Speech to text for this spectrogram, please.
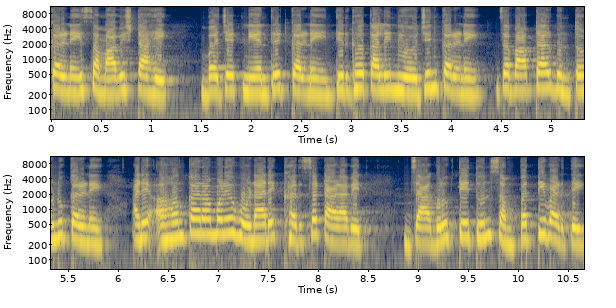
करणे समाविष्ट आहे. बजेट नियंत्रित करणे दीर्घकालीन नियोजन करणे जबाबदार गुंतवणूक करणे आणि अहंकारामुळे होणारे खर्च टाळावेत. जागरूकतेतून संपत्ती वाढते.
